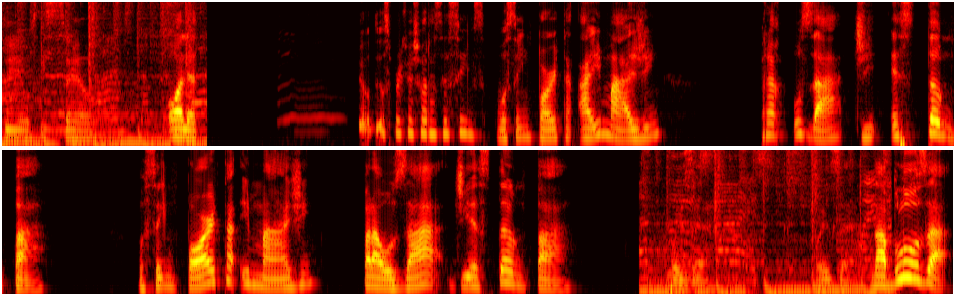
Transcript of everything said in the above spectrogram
Deus do céu. Olha. Meu Deus, por que choras assim? Você importa a imagem para usar de estampa. Você importa imagem para usar de estampa. Pois é. Pois é. Na blusa,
